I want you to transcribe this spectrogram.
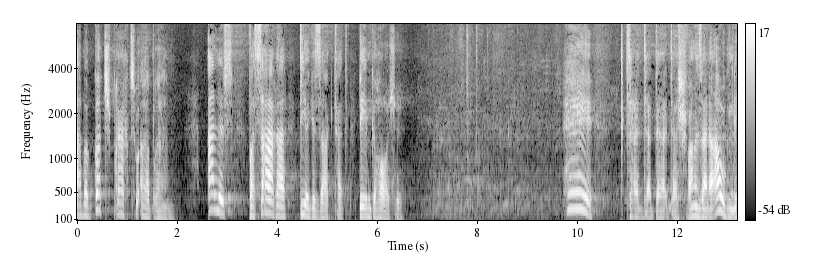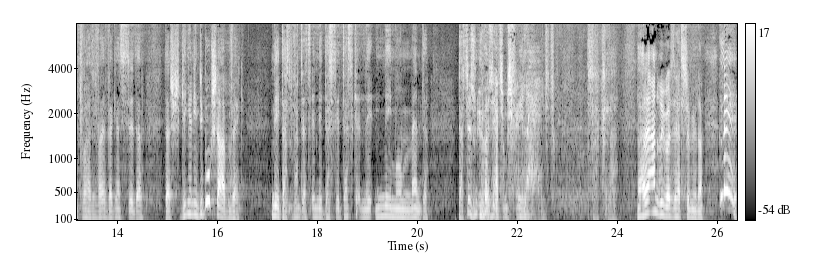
Aber Gott sprach zu Abraham, alles, was Sarah dir gesagt hat, dem gehorche. Hey, da, da, da, da schwammen seine Augen, nicht wahr? Da, da gingen ihm die Buchstaben weg. Nee, das, das, nee, das, das, nee, nee, Moment, das ist ein Übersetzungsfehler. Ja, der andere übersetzt schon wieder. Nee,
